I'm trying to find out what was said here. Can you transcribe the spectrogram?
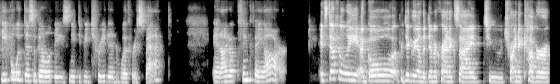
people with disabilities need to be treated with respect, and I don't think they are. It's definitely a goal, particularly on the Democratic side, to try to cover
